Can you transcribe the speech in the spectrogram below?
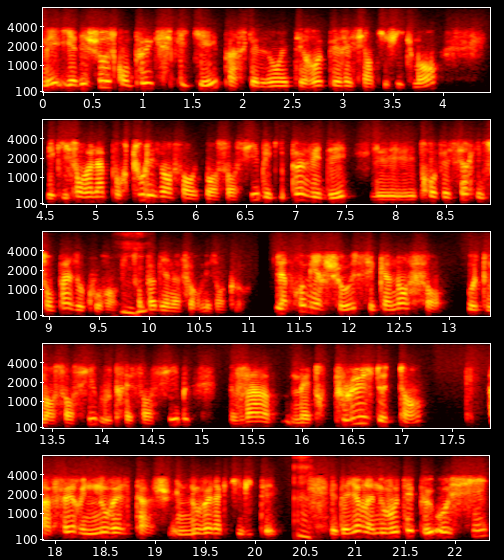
Mais il y a des choses qu'on peut expliquer parce qu'elles ont été repérées scientifiquement et qui sont valables pour tous les enfants hautement sensibles et qui peuvent aider les professeurs qui ne sont pas au courant, qui ne sont mhm. pas bien informés encore. La première chose, c'est qu'un enfant hautement sensible ou très sensible va mettre plus de temps à faire une nouvelle tâche, une nouvelle activité. Ah. Et d'ailleurs, la nouveauté peut aussi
